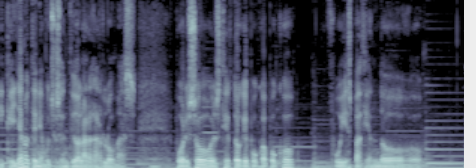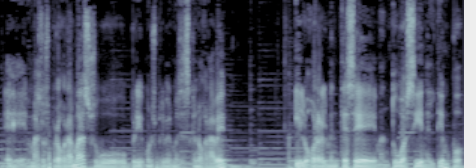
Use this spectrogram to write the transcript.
y, que ya no tenía mucho sentido alargarlo más. Por eso es cierto que poco a poco fui espaciando eh, más los programas, hubo unos primeros meses que no grabé y luego realmente se mantuvo así en el tiempo.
